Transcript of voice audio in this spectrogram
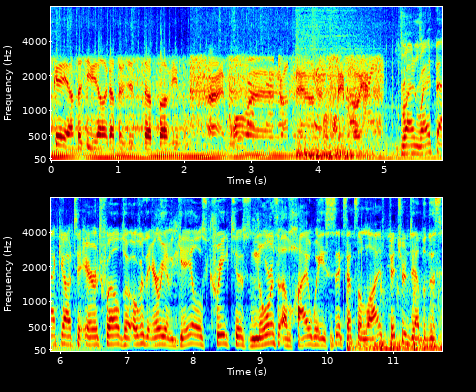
Okay, on the TV helicopter just above you. All right, we'll uh, drop down and we'll stay below you. Brian, right back out to Air 12. They're over the area of Gales Creek, just north of Highway 6. That's a live picture, Deb, of this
